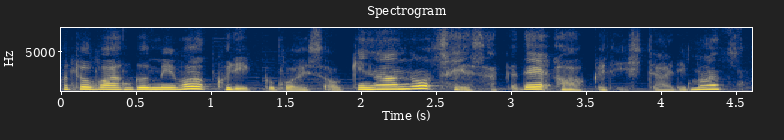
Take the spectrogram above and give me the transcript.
この番組はクリックボイス沖縄の制作でお送りしております。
